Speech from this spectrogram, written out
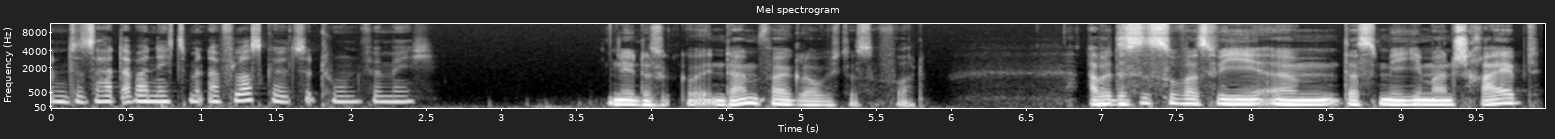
Und das hat aber nichts mit einer Floskel zu tun für mich. Nee, das, in deinem Fall glaube ich das sofort. Aber das ist sowas wie, ähm, dass mir jemand schreibt,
